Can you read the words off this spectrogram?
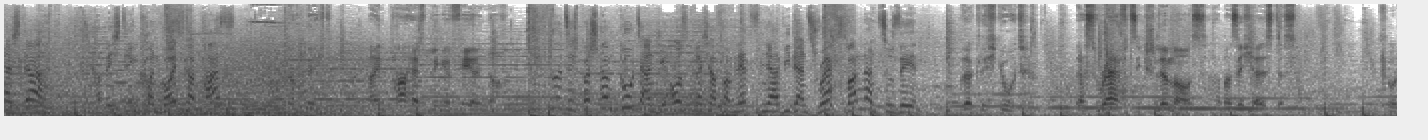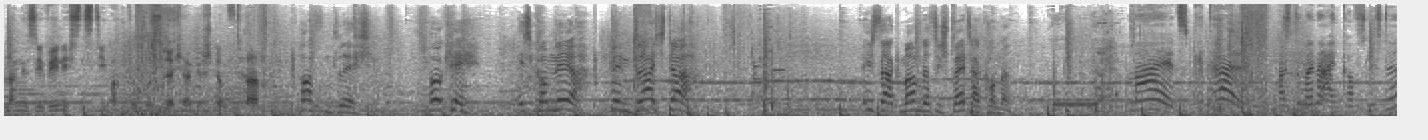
Gleich da. Hab ich den Konvoi verpasst? Noch nicht. Ein paar Häftlinge fehlen noch. Fühlt sich bestimmt gut an, die Ausbrecher vom letzten Jahr wieder ins Rafts wandern zu sehen. Wirklich gut. Das Raft sieht schlimm aus, aber sicher ist es. Solange sie wenigstens die Oktopuslöcher gestopft haben. Hoffentlich. Okay, ich komm näher. Bin gleich da. Ich sag Mom, dass ich später komme. Miles, geht halt. Hast du meine Einkaufsliste?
